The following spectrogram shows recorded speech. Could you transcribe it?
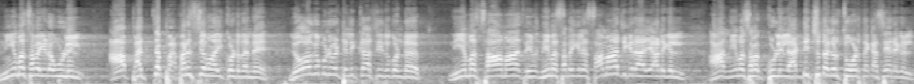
നിയമസഭയുടെ ഉള്ളിൽ ആ പച്ച പരസ്യമായിക്കൊണ്ട് തന്നെ ലോകം മുഴുവൻ ടെലികാസ്റ്റ് ചെയ്തുകൊണ്ട് നിയമസാമാ നിയമസഭയിലെ സാമാജികരായ ആളുകൾ ആ നിയമസഭക്കുള്ളിൽ അടിച്ചു തകർത്തു കൊടുത്ത കസേരകൾ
